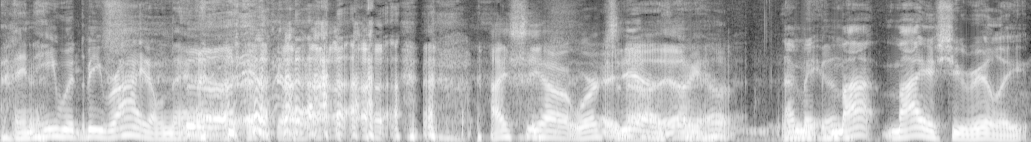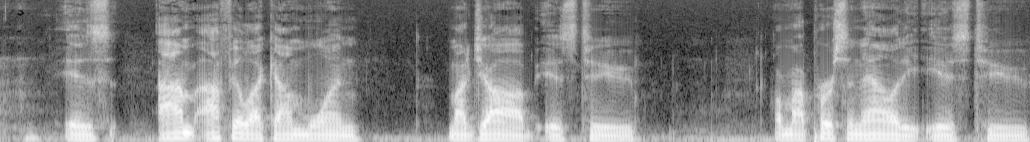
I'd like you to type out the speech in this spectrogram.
and he would be right on that. I see how it works now. Yeah, Yeah, I mean, my my issue really is I'm I feel like I'm one. My job is to, or my personality is to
